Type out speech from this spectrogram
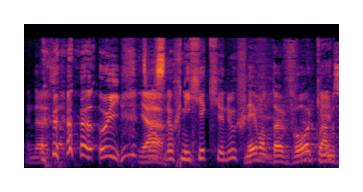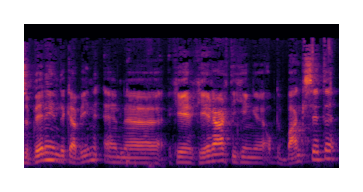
En dat, dat, Oei, het ja. was nog niet gek genoeg. Nee, want daarvoor okay. kwamen ze binnen in de cabine en uh, Geer Gerard die ging uh, op de bank zitten.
